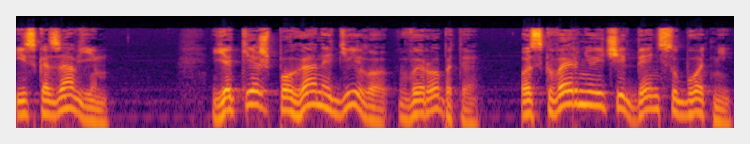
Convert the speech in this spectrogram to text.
і сказав їм, Яке ж погане діло ви робите, осквернюючи день суботній.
